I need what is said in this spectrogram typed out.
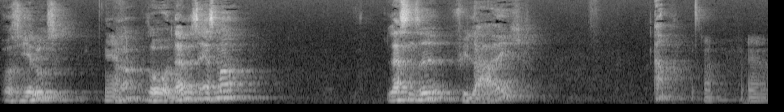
was ist hier los? Ja. ja. So, und dann ist erstmal, lassen Sie vielleicht ab. Ja.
